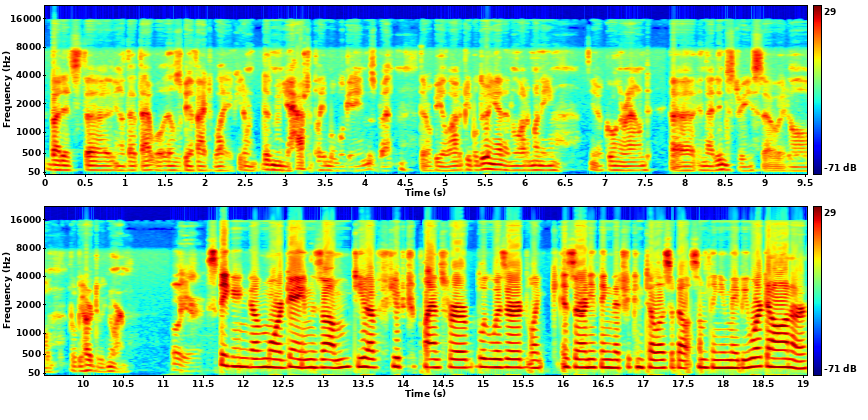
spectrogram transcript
But it's the you know that that will it'll just be a fact of life. You don't doesn't mean you have to play mobile games, but there will be a lot of people doing it and a lot of money, you know, going around uh, in that industry. So it'll it'll be hard to ignore. Oh yeah. Speaking of more games, um, do you have future plans for Blue Wizard? Like, is there anything that you can tell us about something you may be working on, or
